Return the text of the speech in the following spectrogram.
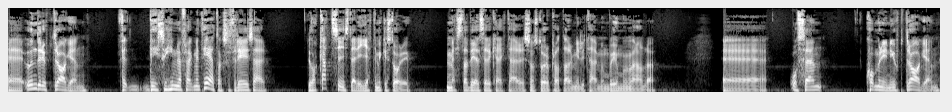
eh, under uppdragen, för det är så himla fragmenterat också för det är ju så här. Du har cutscenes där det är jättemycket story. Mestadels är det karaktärer som står och pratar militär mumbo med varandra. Eh, och sen kommer in i uppdragen.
